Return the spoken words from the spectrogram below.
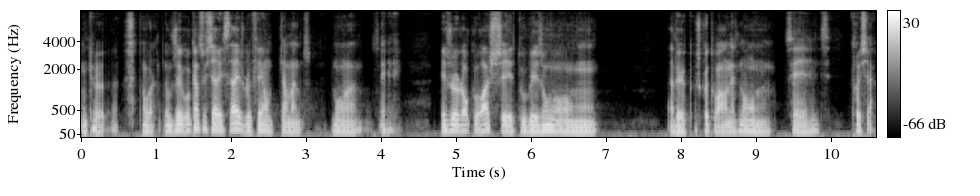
Donc, euh, donc voilà. Donc j'ai aucun souci avec ça et je le fais en permanence. Bon, et je l'encourage chez tous les gens avec, que je côtoie. Honnêtement, c'est crucial.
